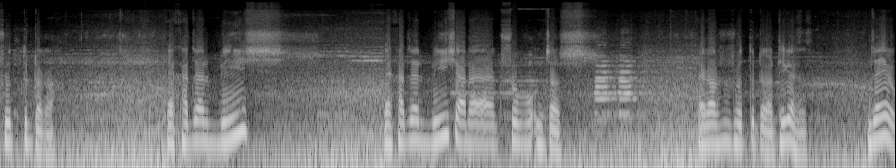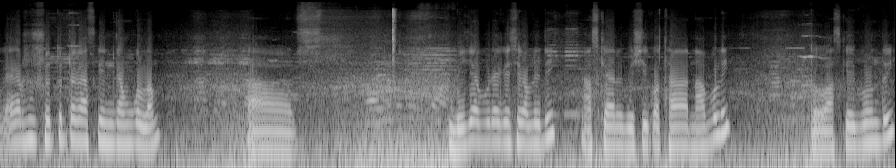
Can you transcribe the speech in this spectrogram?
সত্তর টাকা। এক হাজার বিশ, এক হাজার বিশ আর একশো পঞ্চাশ। এগারোশো সত্তর টাকা, ঠিক আছে? যাই হোক, এগারোশো সত্তর টাকা আজকে ইনকাম করলাম। আর বিজাপুরে গেছি অলরেডি আজকে আর বেশি কথা না বলি। তো আজকে এই পর্যন্তই।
